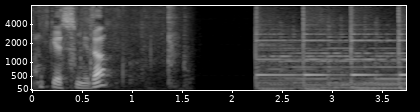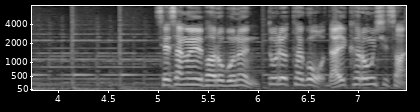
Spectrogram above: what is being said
함께했습니다. 세상을 바로 보는 또렷하고 날카로운 시선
